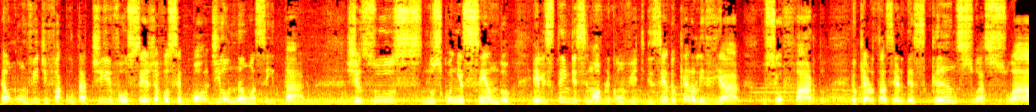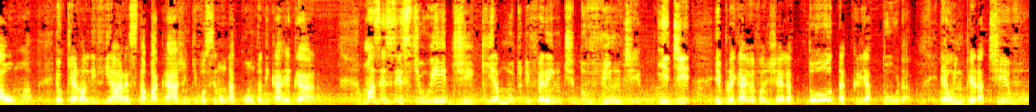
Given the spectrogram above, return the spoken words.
É um convite facultativo, ou seja, você pode ou não aceitar. Jesus, nos conhecendo, ele estende esse nobre convite, dizendo: Eu quero aliviar o seu fardo, eu quero trazer descanso à sua alma, eu quero aliviar esta bagagem que você não dá conta de carregar. Mas existe o id, que é muito diferente do vinde. Ide e pregai o evangelho a toda criatura. É o imperativo.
